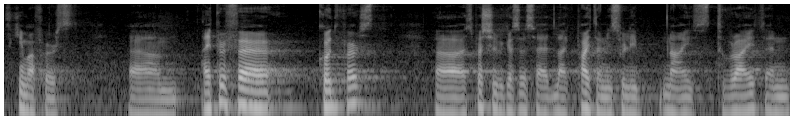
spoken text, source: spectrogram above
schema first. Um, I prefer code first, uh, especially because I said like Python is really nice to write, and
